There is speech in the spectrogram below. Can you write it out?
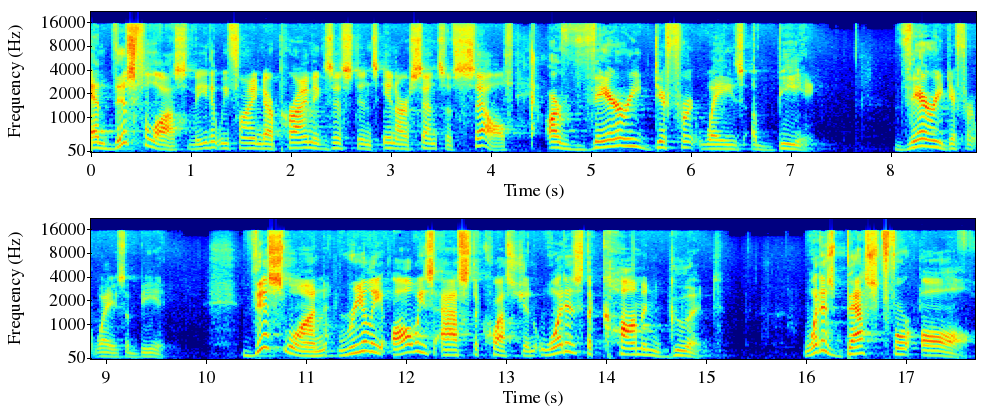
and this philosophy that we find our prime existence in our sense of self are very different ways of being. Very different ways of being. This one really always asks the question what is the common good? What is best for all?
